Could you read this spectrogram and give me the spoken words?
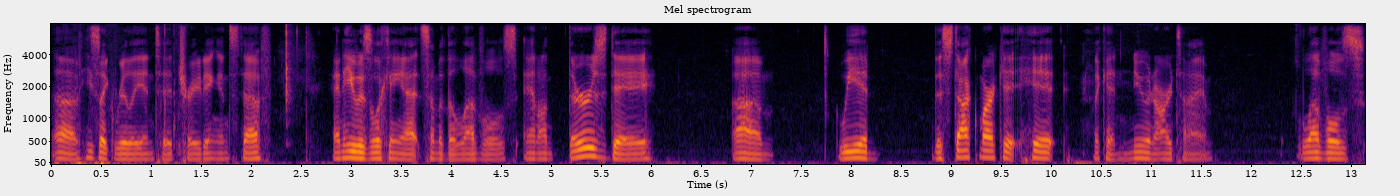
uh, he's like really into trading and stuff, and he was looking at some of the levels. And on Thursday, um, we had the stock market hit like at noon our time levels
